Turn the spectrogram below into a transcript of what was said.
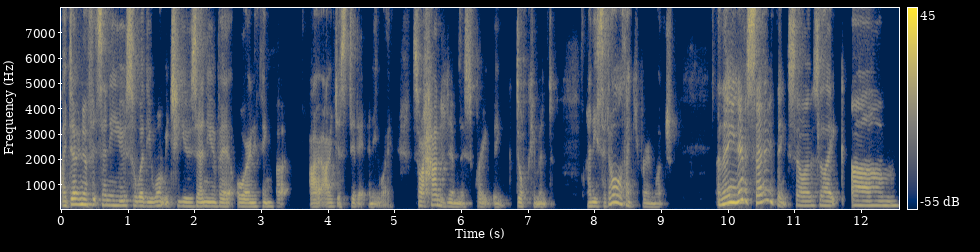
I don't know if it's any use or whether you want me to use any of it or anything, but I, I just did it anyway." So I handed him this great big document, and he said, "Oh, thank you very much." And then he never said anything, so I was like, um,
